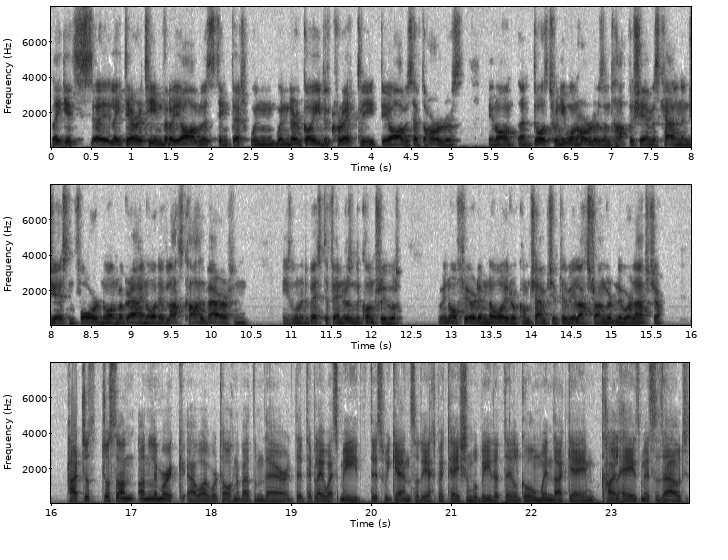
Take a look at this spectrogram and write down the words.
like it's uh, like they're a team that I always think that when when they're guided correctly, they always have the hurlers. You know, and those 21 hurlers on top of Seamus Callan and Jason Forde, Noel McGrath. I know they've lost Cathal Barrett, and he's one of the best defenders in the country. But we no fear them now either. Come championship, they'll be a lot stronger than they were last year. Pat, just just on on Limerick, uh, while we're talking about them there, they, they play Westmeath this weekend, so the expectation will be that they'll go and win that game. Kyle Hayes misses out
